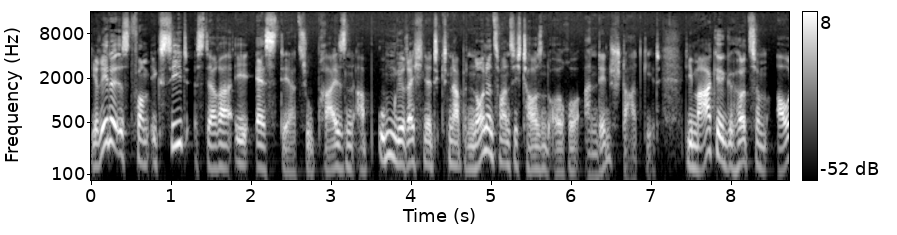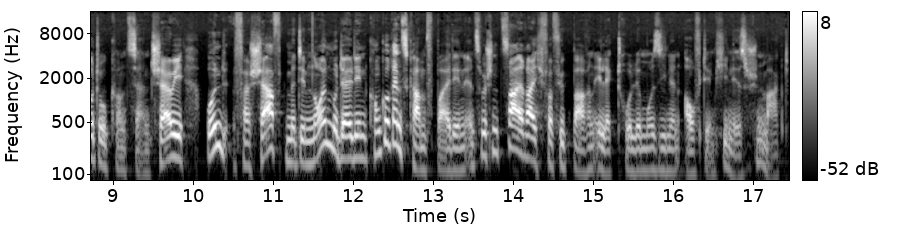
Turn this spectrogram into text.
Die Rede ist vom Exceed Stera ES, der zu Preisen ab umgerechnet knapp 29.000 Euro an den Start geht. Die Marke gehört zum Autokonzern Cherry und verschärft mit dem neuen Modell den Konkurrenzkampf bei den inzwischen zahlreich verfügbaren Elektrolimousinen auf dem chinesischen Markt.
